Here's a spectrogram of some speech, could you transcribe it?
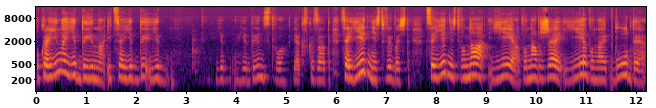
Україна єдина, і ця єди, єд, єд, єдинство, як сказати, ця єдність, вибачте, ця єдність, вона є, вона вже є, вона буде.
